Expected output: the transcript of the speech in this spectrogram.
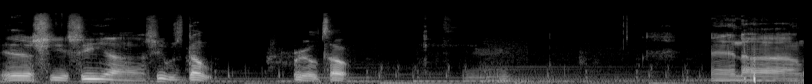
yeah she she uh she was dope, real talk. And uh,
